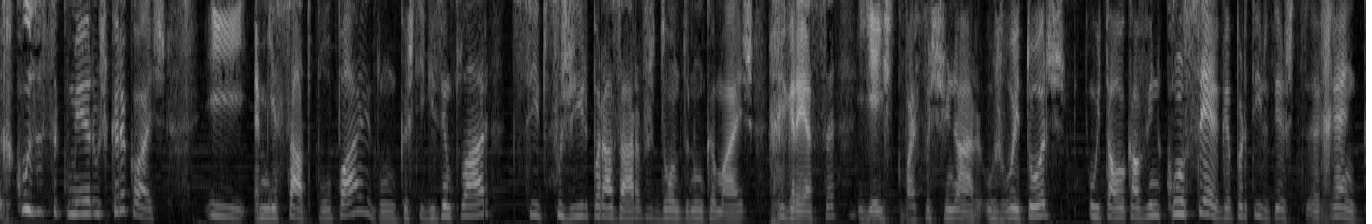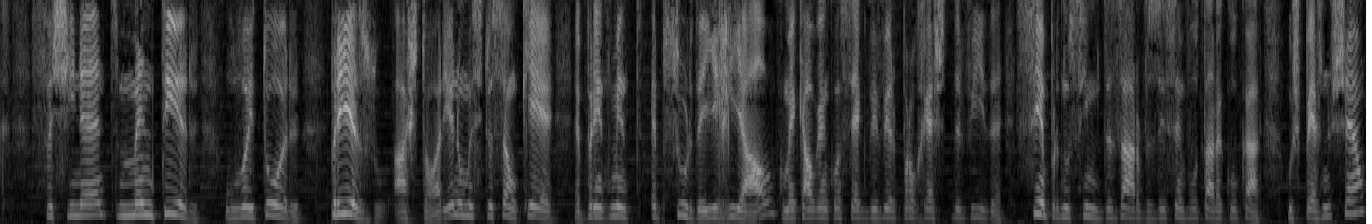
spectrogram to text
recusa-se a comer os caracóis e, ameaçado pelo pai de um castigo exemplar, decide fugir para as árvores, de onde nunca mais regressa. E é isto que vai fascinar os leitores. O Italo Calvino consegue, a partir deste arranque fascinante manter o leitor preso à história, numa situação que é aparentemente absurda e irreal. Como é que alguém consegue viver para o resto da vida sempre no cimo das árvores e sem voltar a colocar os pés no chão?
